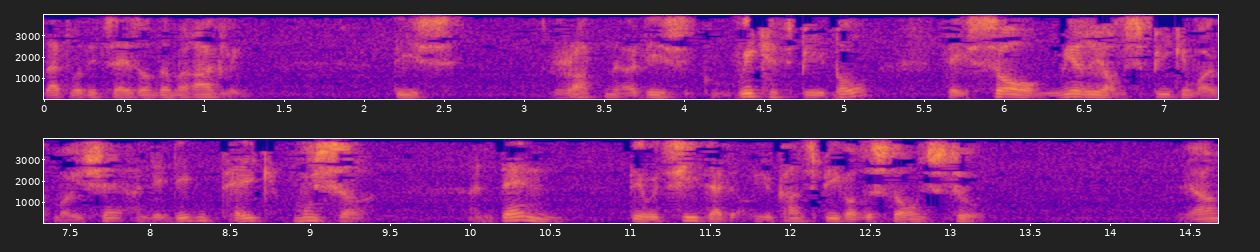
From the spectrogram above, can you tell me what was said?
That's what it says on the Meraglim. These rotten, uh, these wicked people, they saw Miriam speaking about Moshe, and they didn't take Mussar. And then they would see that you can't speak on the stones too. Yeah?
